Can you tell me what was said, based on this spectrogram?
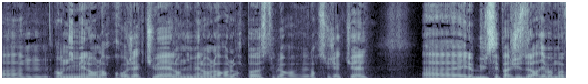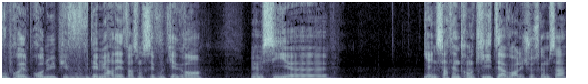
euh, en y mêlant leur projet actuel, en y mêlant leur, leur poste ou leur, leur sujet actuel. et le but, c'est pas juste de leur dire bon, vous prenez le produit puis vous vous démerdez, de toute façon, c'est vous qui êtes grand, même si il y a une certaine tranquillité à voir les choses comme ça.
